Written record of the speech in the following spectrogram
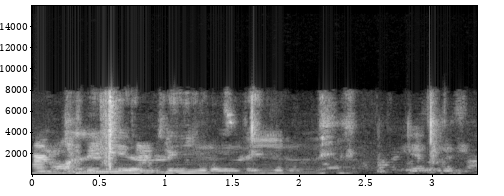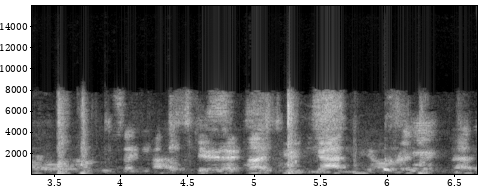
Turn one. Little, little, little. I was scared. I thought you gotten me already. That.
